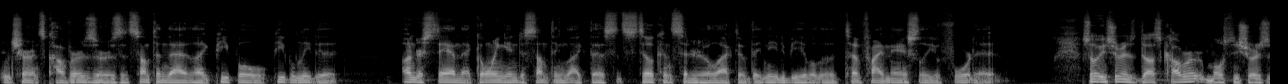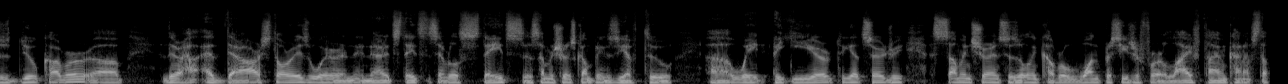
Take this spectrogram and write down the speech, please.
insurance covers or is it something that like people people need to understand that going into something like this it's still considered elective. They need to be able to, to financially afford it. So insurance does cover. Most insurances do cover. Uh, there, ha- uh, there are stories where in the United States, in several states, uh, some insurance companies you have to uh, wait a year to get surgery. Some insurances only cover one procedure for a lifetime, kind of stuff.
